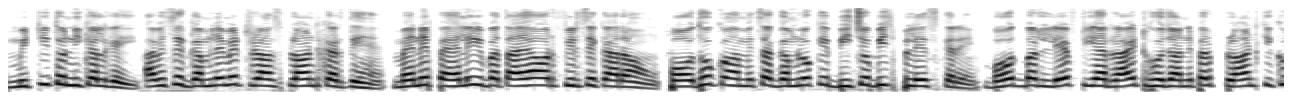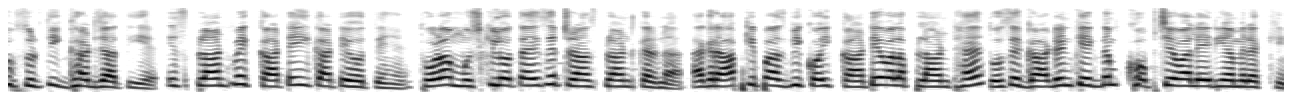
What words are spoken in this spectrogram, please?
मिट्टी तो निकल गई, अब इसे गमले में ट्रांसप्लांट करते हैं। मैंने पहले भी बताया और फिर से कह रहा हूँ। पौधों को हमेशा गमलों के बीचों बीच प्लेस करें। बहुत बार लेफ़्ट या राइट हो जाने पर प्लांट की खूबसूरती घट जाती है। इस प्लांट में कांटे ही कांटे होते हैं। थोड़ा मुश्किल होता है इसे ट्रांसप्लांट करना। अगर आपके पास भी कोई कांटे वाला प्लांट है तो उसे गार्डन के एकदम खोपचे वाले एरिया में रखें।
